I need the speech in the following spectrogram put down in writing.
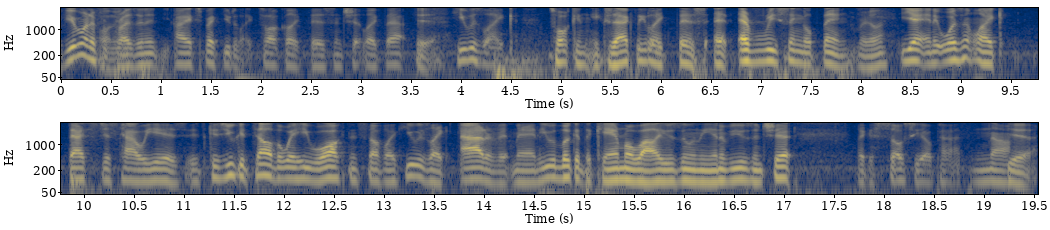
if you're running for Well, I mean- president, I expect you to like talk like this and shit like that. Yeah. He was like talking exactly like this at every single thing. Really? Yeah, and it wasn't like that's just how he is. Because you could tell the way he walked and stuff. Like he was like out of it, man. He would look at the camera while he was doing the interviews and shit, like a sociopath. Nah. Yeah.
